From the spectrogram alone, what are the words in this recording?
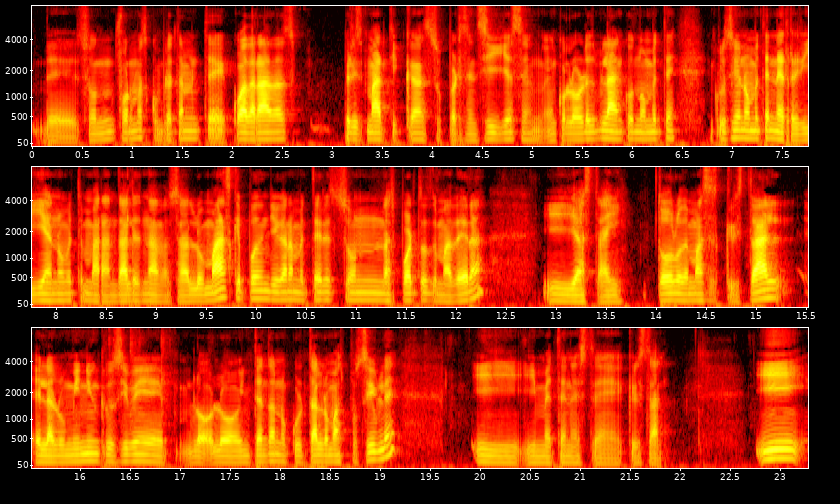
de, son formas completamente cuadradas, prismáticas, súper sencillas, en, colores blancos, no mete, inclusive no meten herrería, no meten barandales, nada, o sea, lo más que pueden llegar a meter son las puertas de madera y hasta ahí, todo lo demás es cristal, el aluminio inclusive lo, lo intentan ocultar lo más posible y, y meten este cristal. Y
